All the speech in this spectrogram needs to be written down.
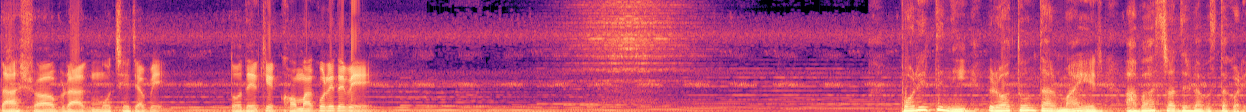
তার সব রাগ মুছে যাবে। তোদেরকে ক্ষমা করে দেবে। পরের দিনই রতন তার মায়ের আবার শ্রাদ্ধের ব্যবস্থা করে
